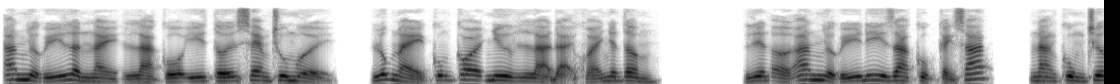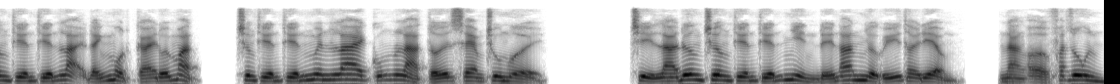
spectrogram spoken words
An nhược ý lần này là cố ý tới xem Chu Mười, lúc này cũng coi như là đại khoái nhân tâm. Liên ở An nhược ý đi ra cục cảnh sát, nàng cùng Trương Thiến Thiến lại đánh một cái đối mặt, Trương Thiến Thiến nguyên lai like cũng là tới xem Chu Mười. Chỉ là đương Trương Thiến Thiến nhìn đến An nhược ý thời điểm, nàng ở phát run.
